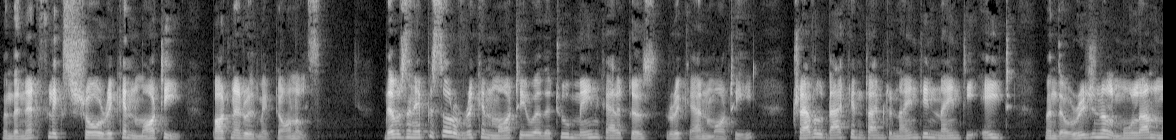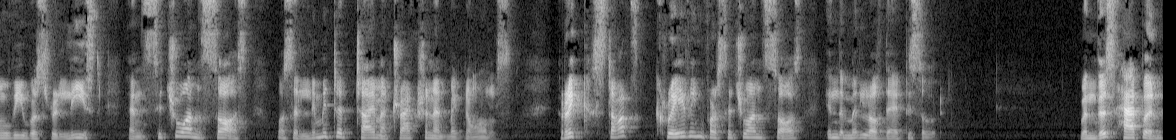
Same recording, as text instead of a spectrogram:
when the Netflix show Rick and Morty partnered with McDonald's. There was an episode of Rick and Morty where the two main characters, Rick and Morty, travel back in time to 1998 when the original Mulan movie was released and Szechuan sauce was a limited time attraction at McDonald's. Rick starts craving for Szechuan sauce in the middle of the episode. When this happened,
